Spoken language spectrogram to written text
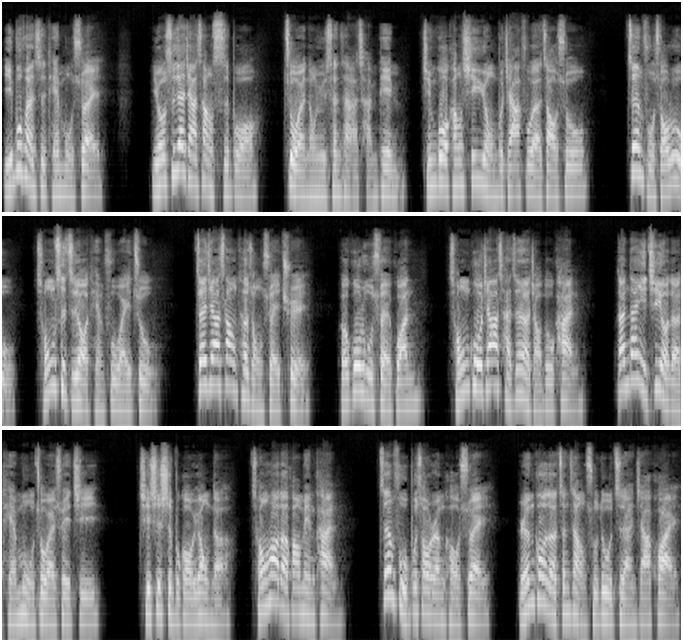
一部分是田亩税，有时再加上丝帛作为农渔生产的产品。经过康熙永不加赋的诏书，政府收入从此只有田赋为主，再加上特种税却和过路税关。从国家财政的角度看，单单以既有的田亩作为税基，其实是不够用的。从好的方面看，政府不收人口税，人口的增长速度自然加快。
